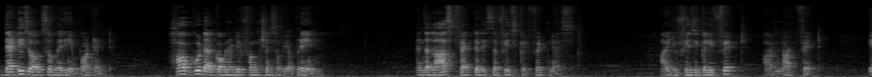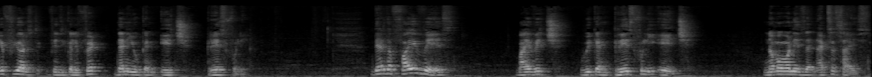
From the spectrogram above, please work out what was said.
That is also very important. How good are cognitive functions of your brain? And the last factor is the physical fitness. Are you physically fit or not fit? If you are physically fit, then you can age gracefully. There are the five ways by which we can gracefully age. Number one is an exercise.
